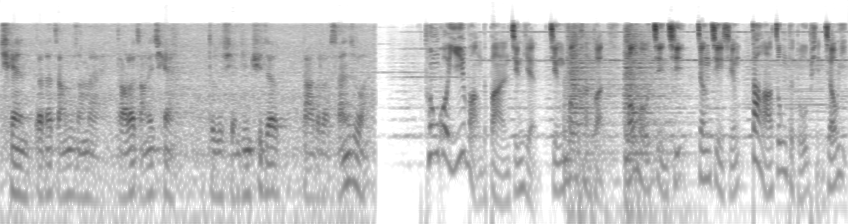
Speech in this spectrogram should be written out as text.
钱到她账户上来，到了账的钱都是现金取走，达到了三十万。通过以往的办案经验，警方判断黄某近期将进行大宗的毒品交易。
